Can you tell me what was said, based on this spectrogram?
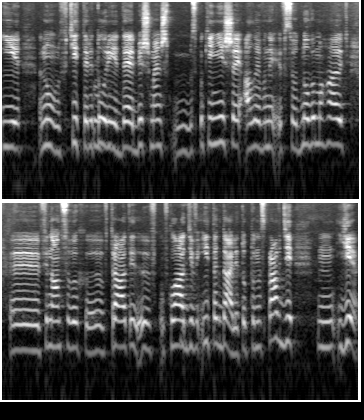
і ну в ті території, де більш-менш спокійніше, але вони все одно вимагають е, фінансових е, втрат, е, вкладів і так далі. Тобто, насправді є,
